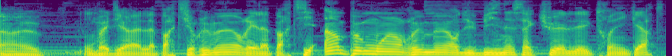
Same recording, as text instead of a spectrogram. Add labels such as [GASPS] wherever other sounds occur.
on va dire la partie rumeur et la partie un peu moins rumeur du business actuel d'Electronic Arts.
